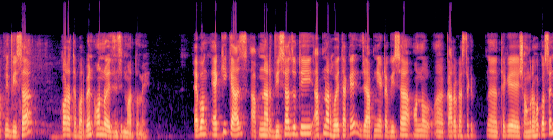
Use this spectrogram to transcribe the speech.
আপনি ভিসা করাতে পারবেন অন্য এজেন্সির মাধ্যমে। এবং একই কাজ আপনার ভিসা যদি আপনার হয়ে থাকে যে আপনি একটা ভিসা অন্য কারোর কাছ থেকে থেকে সংগ্রহ করছেন,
